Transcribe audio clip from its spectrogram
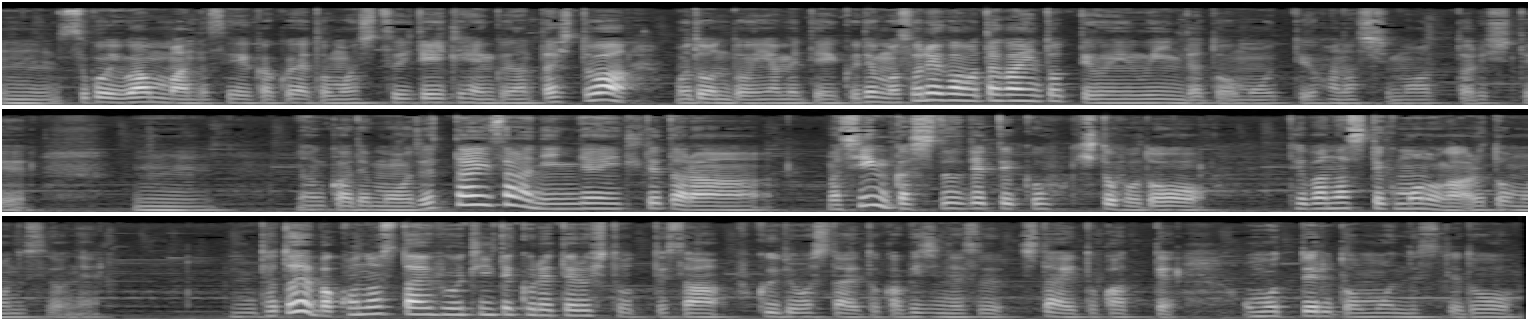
うん、すごいワンマンの性格やと思うしついていけへんくなった人はもうどんどん辞めていく。でもそれがお互いにとってウィンウィンだと思うっていう話もあったりして、うん、なんかでも絶対さ人間生きてたら、まあ、進化し続けていく人ほど手放していくものがあると思うんですよね。例えばこのスタイフを聞いてくれてる人ってさ副業したいとかビジネスしたいとかって思ってると思うんですけど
